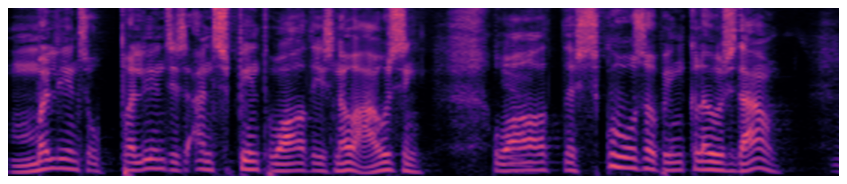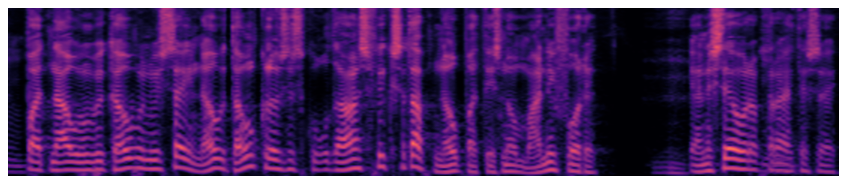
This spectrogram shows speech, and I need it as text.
millions or billions is unspent while there's no housing, while the schools are being closed down. Mm. But now when we go and we say, no, don't close the school down, fix it up. No, but there's no money for it. Mm. You understand what I'm trying mm. to say?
